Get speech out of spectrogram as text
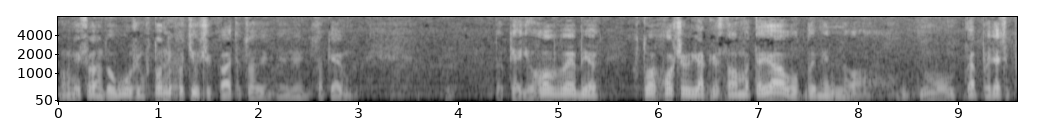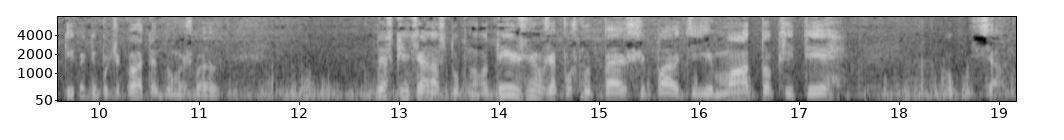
Ну нічого не довужив. Хто не хотів чекати, то таке, таке його вибір. Хто хоче якісного матеріалу племінного, ну, та прийдеться кілька днів почекати. Думаю, що десь кінця наступного тижня вже почнуть перші партії маток йти покупцям.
